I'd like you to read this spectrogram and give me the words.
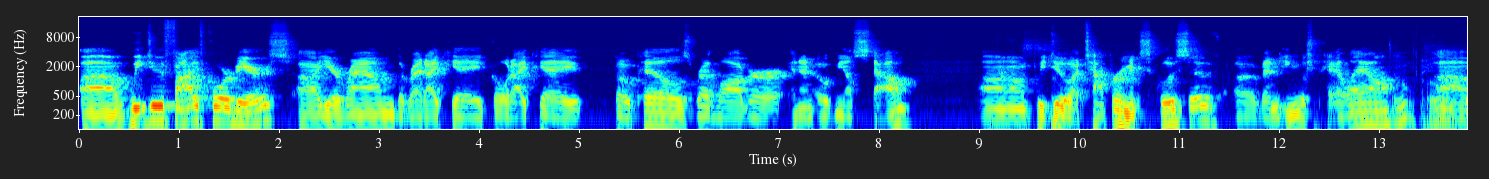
Uh, we do five core beers uh, year round: the red IPA, gold IPA, Bo Pils, red lager, and an oatmeal stout. Um, we do a taproom exclusive of an English pale ale. Uh,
